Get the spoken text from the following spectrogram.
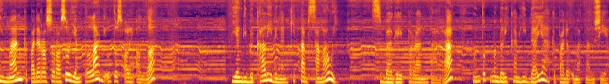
iman kepada rasul-rasul yang telah diutus oleh Allah yang dibekali dengan kitab samawi sebagai perantara untuk memberikan hidayah kepada umat manusia.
